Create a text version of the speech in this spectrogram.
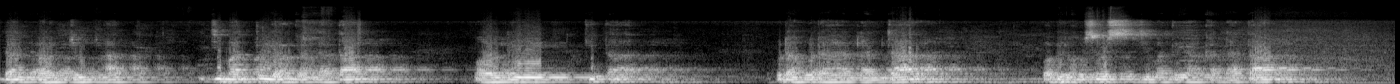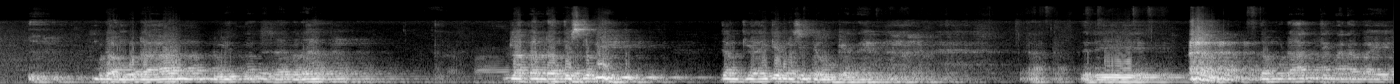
dan malam Jumat Jimatu yang akan datang Maulid kita mudah-mudahan lancar wabil khusus Jimatu yang akan datang. Mudah-mudahan duitnya saya pada 800 lebih. Yang kiai masih jauh kene ya, jadi mudah-mudahan timana baik.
